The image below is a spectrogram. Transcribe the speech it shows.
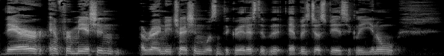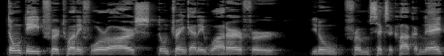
their information around nutrition wasn't the greatest. It, wa- it was just basically, you know, don't eat for 24 hours, don't drink any water for, you know, from six o'clock at night.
